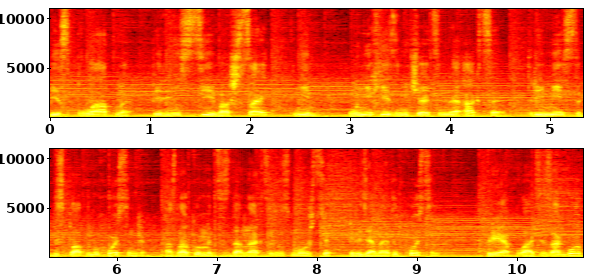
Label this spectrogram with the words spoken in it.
бесплатно перенести ваш сайт к ним. У них есть замечательная акция – 3 месяца бесплатного хостинга. Ознакомиться с данной акцией вы сможете, перейдя на этот хостинг. При оплате за год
